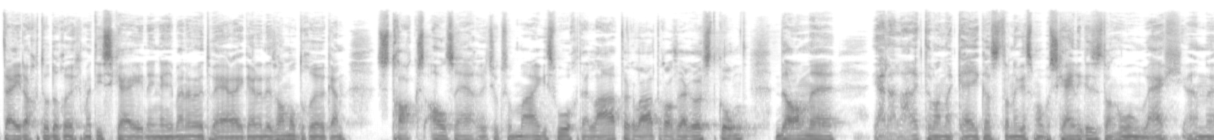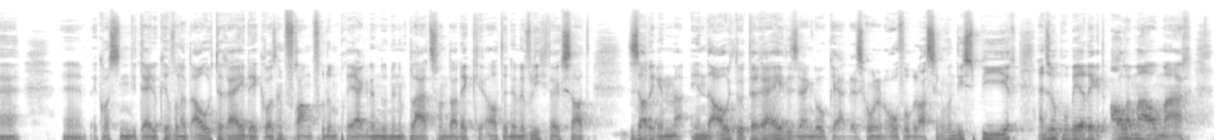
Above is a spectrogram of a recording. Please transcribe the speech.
tijd achter de rug met die scheiding. En je bent aan het werk en het is allemaal druk. En straks als er, weet je ook zo'n magisch woord. En later, later als er rust komt, dan, eh, ja, dan laat ik er wel naar kijken als het dan nog is. Maar waarschijnlijk is het dan gewoon weg. En, eh, Eh, ik was in die tijd ook heel veel het auto rijden. Ik was in Frankfurt een project aan doen. En in plaats van dat ik altijd in een vliegtuig zat, zat ik in, in de auto te rijden. Dus denk ik ook, ja, dat is gewoon een overbelasting van die spier. En zo probeerde ik het allemaal maar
